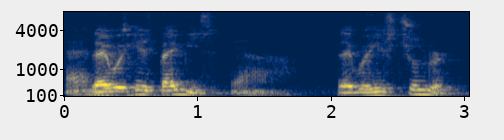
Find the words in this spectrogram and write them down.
and, They were his babies. Yeah. They were his children.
